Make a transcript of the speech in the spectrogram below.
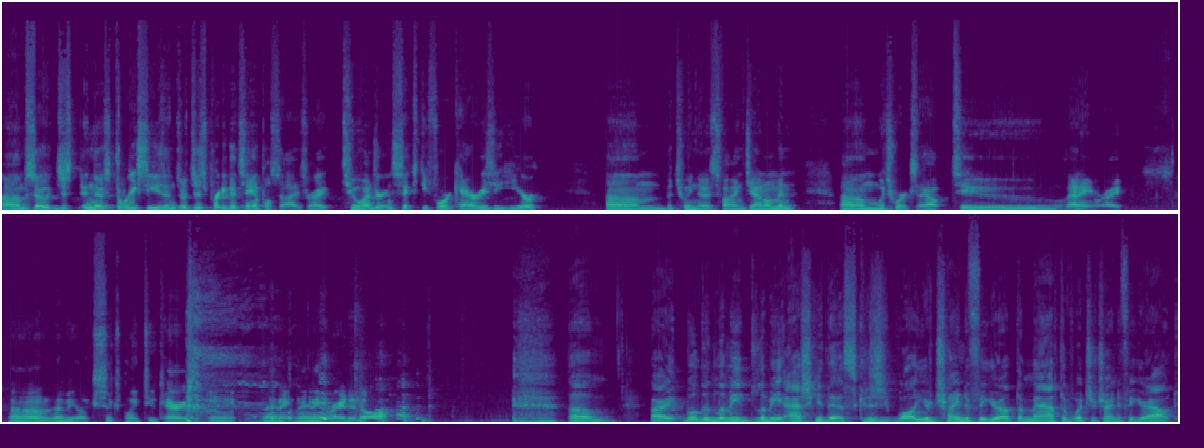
Um, so just in those three seasons, which is pretty good sample size, right? 264 carries a year um, between those fine gentlemen, um, which works out to that ain't right. Um, that'd be like 6.2 carries a game. that, ain't, that ain't right at all. All right. Well, then let me let me ask you this because while you're trying to figure out the math of what you're trying to figure out,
